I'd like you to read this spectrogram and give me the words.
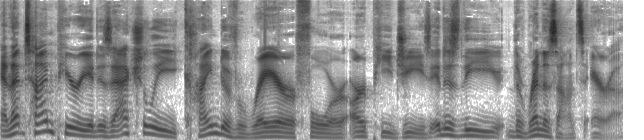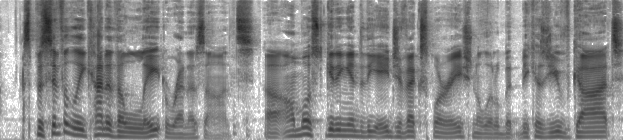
And that time period is actually kind of rare for RPGs. It is the the Renaissance era specifically kind of the late renaissance uh, almost getting into the age of exploration a little bit because you've got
